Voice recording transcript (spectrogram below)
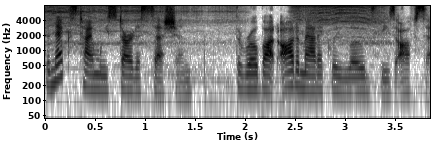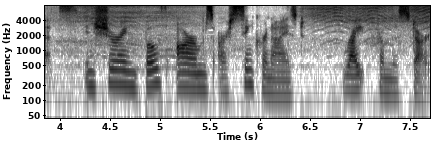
The next time we start a session, the robot automatically loads these offsets, ensuring both arms are synchronized right from the start.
